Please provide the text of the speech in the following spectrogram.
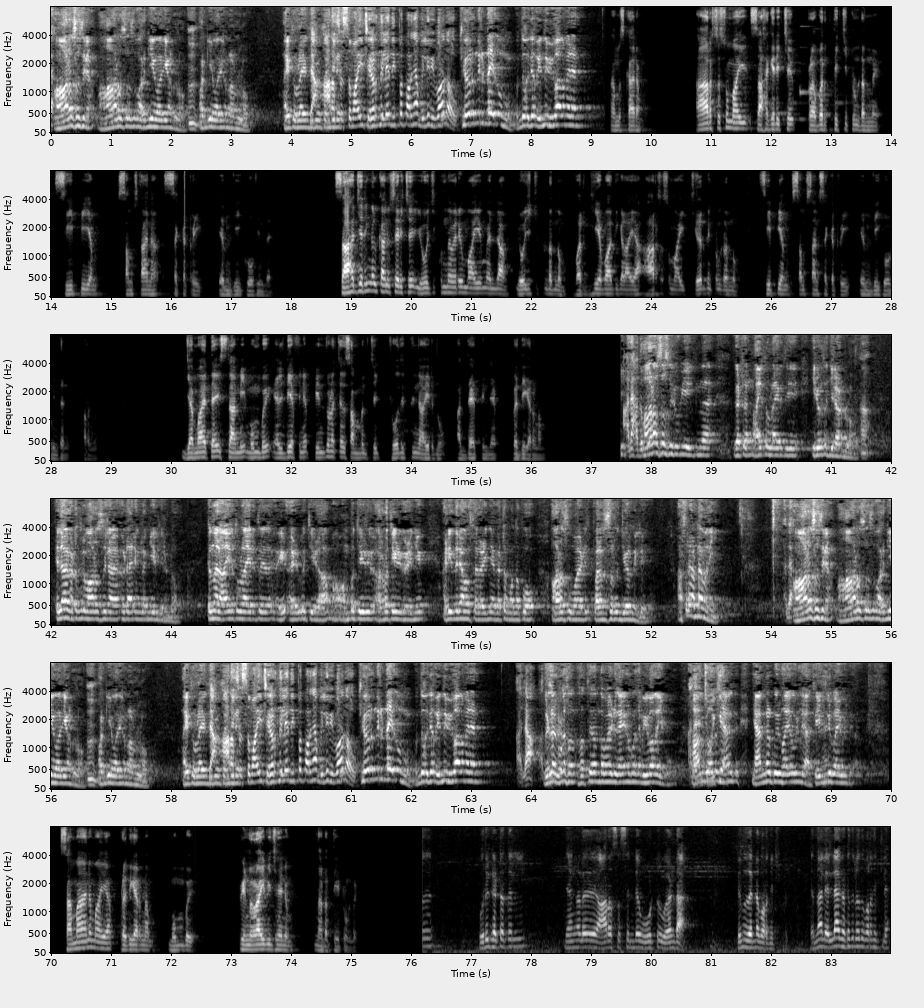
R S എസിന് R S S വർഗീയവാദിയാണല്ലോ വർഗീയവാദികളാണല്ലോ. ആയിരത്തി തൊള്ളായിരത്തി ചേർന്നില്ലേ ഇപ്പൊ പറഞ്ഞാൽ വലിയ വിവാദമാവും. ചേർന്നിട്ടുണ്ടായിരുന്നു. എന്തോ എന്ത് വിവാദം വരാൻ? നമസ്കാരം. ആർ എസ് എസുമായി സഹകരിച്ച് പ്രവർത്തിച്ചിട്ടുണ്ടെന്ന് സി പി എം സംസ്ഥാന സെക്രട്ടറി എം വി ഗോവിന്ദൻ. സാഹചര്യങ്ങൾക്കനുസരിച്ച് യോജിക്കുന്നവരുമായും എല്ലാം യോജിച്ചിട്ടുണ്ടെന്നും വർഗീയവാദികളായ ആർ എസ് എസുമായി ചേർന്നിട്ടുണ്ടെന്നും സി പി എം സംസ്ഥാന സെക്രട്ടറി എം വി ഗോവിന്ദൻ പറഞ്ഞു. ജമാഅത്തെ ഇസ്ലാമി മുമ്പ് എൽ ഡി എഫിന് പിന്തുണച്ചത് സംബന്ധിച്ച് ചോദ്യത്തിനായിരുന്നു അദ്ദേഹത്തിന്റെ പ്രതികരണം. അല്ല അത് ആർ എസ് എസ് രൂപീകരിക്കുന്ന ഘട്ടം ആയിരത്തി തൊള്ളായിരത്തി ഇരുപത്തി അഞ്ചിലാണല്ലോ എല്ലാ ഘട്ടത്തിലും ആർ എസ് ആരെങ്കിലും അംഗീകരിച്ചിട്ടുണ്ടോ? എന്നാൽ ആയിരത്തി തൊള്ളായിരത്തി എഴുപത്തിയേഴ് അമ്പത്തിയേഴ് അറുപത്തിയേഴ് കഴിഞ്ഞ് അടിയന്തരാവസ്ഥ കഴിഞ്ഞ ഘട്ടം വന്നപ്പോ ആർ എസ് എസുമായിട്ട് പല സ്ഥലത്തും ചേർന്നില്ലേ? അത്ര കണ്ടാൽ മതി. അല്ല. ആർ എസ് എസിന് ആർ എസ് എസ് വർഗീയവാദിയാണല്ലോ. വർഗീയവാദികളാണല്ലോ. ആയിരത്തി തൊള്ളായിരത്തി ആർ ഇരുപത്തി എസ് അഞ്ചിൽ എസുമായി ചേർന്നില്ലേ ഇപ്പൊ പറഞ്ഞാൽ വലിയ വിവാദമാവും. ചേർന്നിട്ടുണ്ടായിരുന്നു എന്തോ എന്ത് വിവാദം വരാൻ? അല്ല ഇവിടെ സത്യസന്ധമായിട്ട് കാര്യങ്ങൾ പറഞ്ഞ വിവാദമായി പോകും. ഞങ്ങൾക്കൊരു ഭയവുമില്ല തെല്ല് ഭയവുമില്ല. സമാനമായ പ്രതികരണം മുമ്പ് പിണറായി വിജയനും നടത്തിയിട്ടുണ്ട്. ഒരു ഘട്ടത്തിൽ ഞങ്ങൾ ആർ എസ് എസിന്റെ വോട്ട് വേണ്ട എന്ന് തന്നെ പറഞ്ഞിട്ടുണ്ട്. എന്നാൽ എല്ലാ ഘട്ടത്തിലും അത് പറഞ്ഞിട്ടില്ല.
